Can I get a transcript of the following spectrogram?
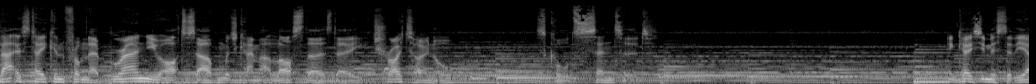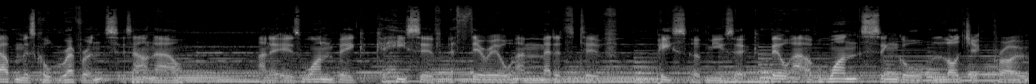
That is taken from their brand new artist album, which came out last Thursday, Tritonal. It's called Centered. In case you missed it, the album is called Reverence. It's out now and it is one big, cohesive, ethereal, and meditative piece of music built out of one single Logic Pro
